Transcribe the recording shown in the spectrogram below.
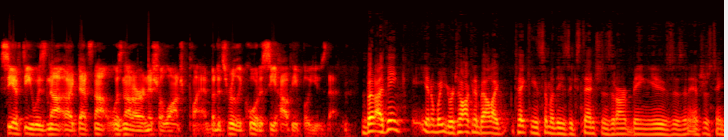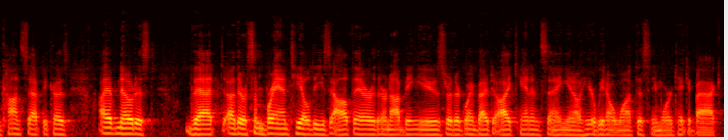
CFD was not like that's not was not our initial launch plan. But it's really cool to see how people use that. But I think you know what you were talking about, like taking some of these extensions that aren't being used, is an interesting concept because I have noticed that uh, there are some brand TLDs out there that are not being used, or they're going back to ICANN and saying, you know, here we don't want this anymore, take it back,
